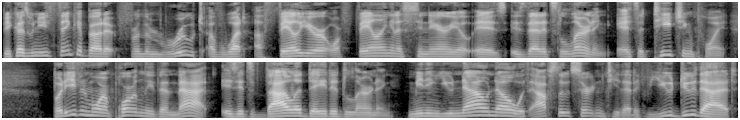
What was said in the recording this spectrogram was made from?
Because when you think about it from the root of what a failure or failing in a scenario is, is that it's learning. It's a teaching point. But even more importantly than that is it's validated learning, meaning you now know with absolute certainty that if you do that,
